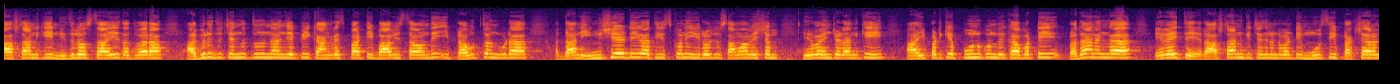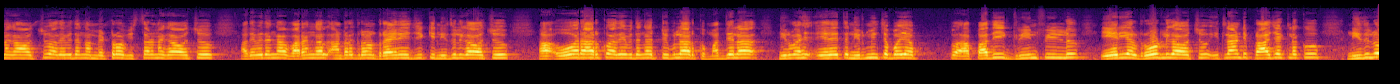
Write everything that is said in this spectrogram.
రాష్ట్రానికి నిధులు వస్తాయి తద్వారా అభివృద్ధి చెందుతుందని చెప్పి కాంగ్రెస్ పార్టీ భావిస్తూ ఉంది. ఈ ప్రభుత్వం కూడా దాన్ని ఇనిషియేటివ్గా తీసుకొని ఈరోజు సమావేశం నిర్వహించడానికి ఇప్పటికే పూనుకుంది కాబట్టి ప్రధానంగా ఏవైతే రాష్ట్రానికి చెందినటువంటి మూసీ ప్రక్షాళన కావచ్చు అదేవిధంగా మెట్రో విస్తరణ కావచ్చు అదేవిధంగా వరంగల్ అండర్ గ్రౌండ్ డ్రైనేజీకి నిధులు కావచ్చు ఓఆర్ఆర్కు అదేవిధంగా ట్రిపుల్ ఆర్కు మధ్యలో నిర్వహి ఏదైతే నిర్మించబోయే పది గ్రీన్ ఫీల్డ్ ఏరియల్ రోడ్లు కావచ్చు ఇట్లాంటి ప్రాజెక్టులకు నిధులు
